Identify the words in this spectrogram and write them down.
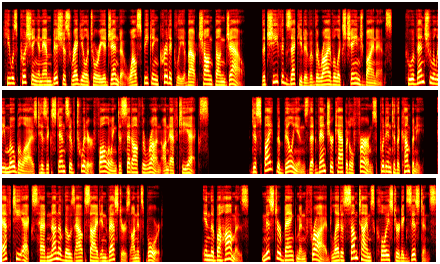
he was pushing an ambitious regulatory agenda while speaking critically about Changpeng Zhao, the chief executive of the rival exchange Binance, who eventually mobilized his extensive Twitter following to set off the run on FTX. Despite the billions that venture capital firms put into the company, FTX had none of those outside investors on its board. In the Bahamas, Mr. Bankman Fried led a sometimes cloistered existence,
